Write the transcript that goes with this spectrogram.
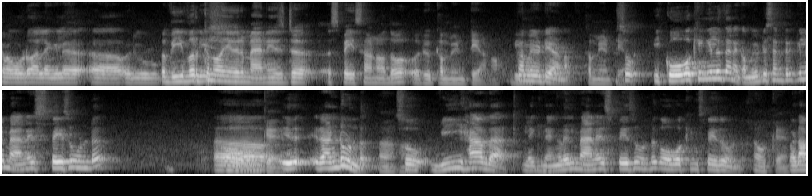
crowd അല്ലെങ്കിൽ ഒരു വി വർക്ക് എന്ന് പറഞ്ഞ ഒരു മാനേജ്ഡ് സ്പേസ് ആണോ അതോ ഒരു കമ്മ്യൂണിറ്റി ആണോ? കമ്മ്യൂണിറ്റി ആണോ. കമ്മ്യൂണിറ്റി സോ ഈ കോവർക്കിങ്ങിൽ തന്നെ കമ്മ്യൂണിറ്റി സെൻട്രിക്കിൽ മാനേജ് സ്പേസും ഉണ്ട്. രണ്ടും ഉണ്ട്. So we have that like ഞങ്ങളിൽ മാനേജ് സ്പേസും ഉണ്ട് കോവർക്കിംഗ് സ്പേസും ഉണ്ട്. ഓക്കെ ബട്ട് ആ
